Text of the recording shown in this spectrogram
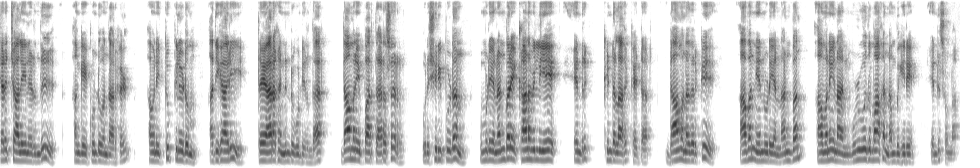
சிறைச்சாலையிலிருந்து அங்கே கொண்டு வந்தார்கள். அவனை தூக்கிலிடும் அதிகாரி தயாராக நின்று கொண்டிருந்தார். டாமனை பார்த்த அரசர் ஒரு சிரிப்புடன் உம்முடைய நண்பரை காணவில்லையே என்று கிண்டலாக கேட்டார். டாமன் அதற்கு அவன் என்னுடைய நண்பன் அவனை நான் முழுவதுமாக நம்புகிறேன் என்று சொன்னான்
